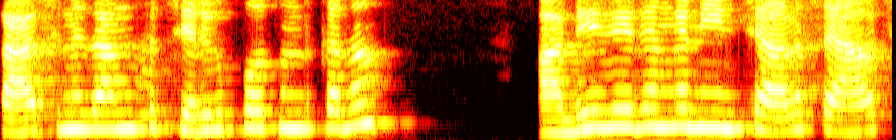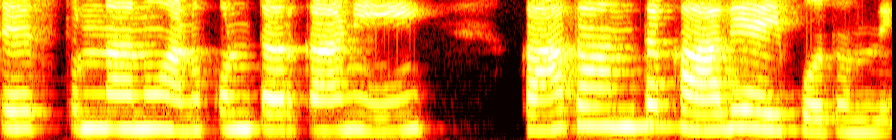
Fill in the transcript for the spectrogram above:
రాసినదంతా చెరిగిపోతుంది కదా? అదే విధంగా నేను చాలా సేవ చేస్తున్నాను అనుకుంటారు కానీ ఖాతా అంతా ఖాళీ అయిపోతుంది.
